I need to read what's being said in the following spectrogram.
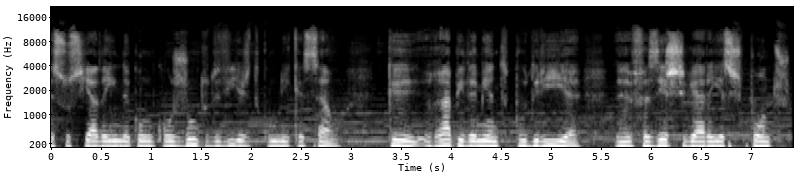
associado ainda com um conjunto de vias de comunicação que rapidamente poderia eh, fazer chegar a esses pontos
